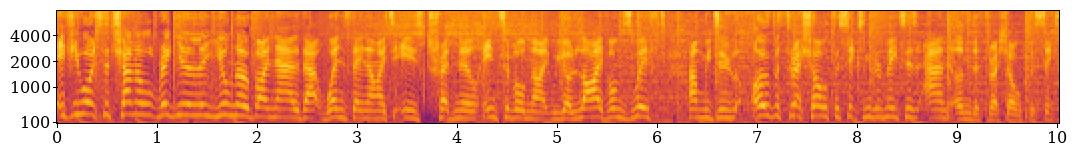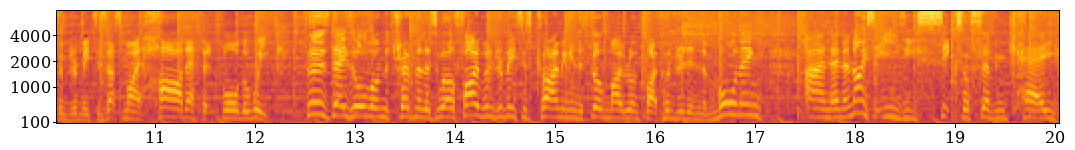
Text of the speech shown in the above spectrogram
If you watch the channel regularly, you'll know by now that Wednesday night is treadmill interval night. We go live on Zwift and we do over threshold for 600 meters and under threshold for 600 meters. That's my hard effort for the week. Thursday's all on the treadmill as well. 500 meters climbing in the Film My Run 500 in the morning and then a nice easy six or seven K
